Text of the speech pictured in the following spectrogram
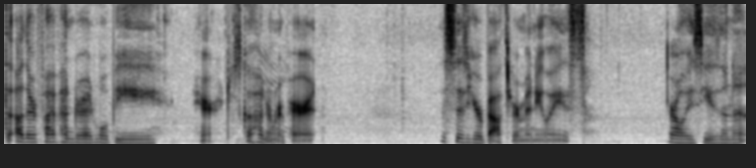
the other 500 will be here, just go ahead and repair it. This is your bathroom anyways. You're always using it.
